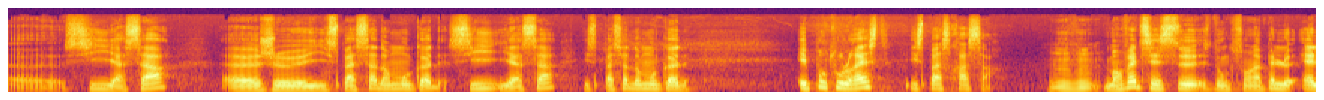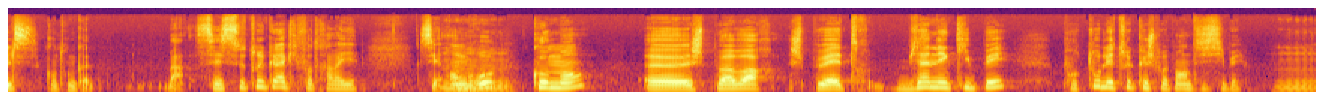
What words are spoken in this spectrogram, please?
euh, s'il y a ça, euh, je, il se passe ça dans mon code. S'il y a ça, il se passe ça dans mon code. Et pour tout le reste, il se passera ça. Mhm. Mais en fait, c'est ce, donc, ce qu'on appelle le else quand on code. Bah, c'est ce truc-là qu'il faut travailler. C'est en Mhm. gros comment euh, je peux avoir, je peux être bien équipé pour tous les trucs que je peux pas anticiper. Hmm.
